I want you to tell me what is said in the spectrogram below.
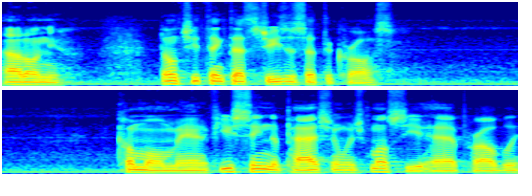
out on you. Don't you think that's Jesus at the cross? Come on, man. If you've seen the passion, which most of you have probably,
